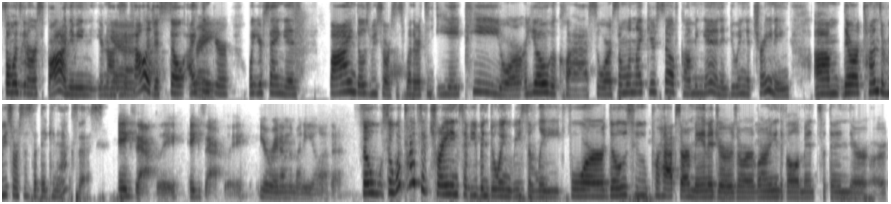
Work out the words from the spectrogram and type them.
someone's going to respond. I mean, you're not yeah. a psychologist. So I right. think you're what you're saying is find those resources, whether it's an EAP or a yoga class or someone like yourself coming in and doing a training. Um, there are tons of resources that they can access. Exactly. Exactly. You're right on the money, Yolanda. So, so what types of trainings have you been doing recently for those who perhaps are managers or learning and developments within their or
